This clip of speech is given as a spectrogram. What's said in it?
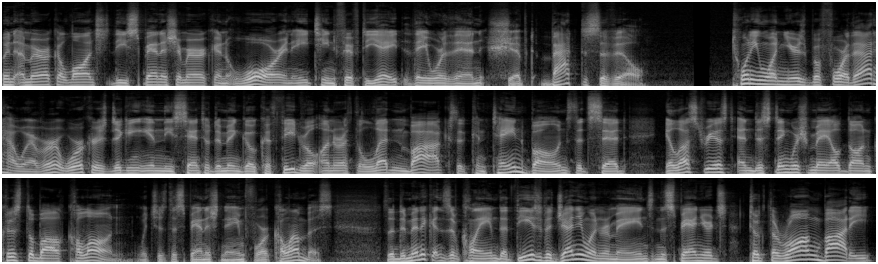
When America launched the Spanish American War in 1858, they were then shipped back to Seville. 21 years before that, however, workers digging in the Santo Domingo Cathedral unearthed a leaden box that contained bones that said illustrious and distinguished male Don Cristobal Colon, which is the Spanish name for Columbus. The Dominicans have claimed that these are the genuine remains and the Spaniards took the wrong body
